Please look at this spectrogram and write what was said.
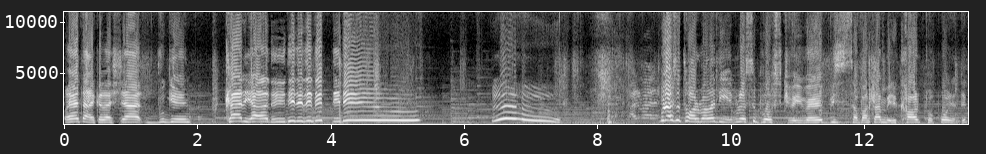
Evet arkadaşlar bugün kar yağdı. Di di di di di di. Burası Torbalı değil, burası Bozköy ve biz sabahtan beri kar topu oynadık.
